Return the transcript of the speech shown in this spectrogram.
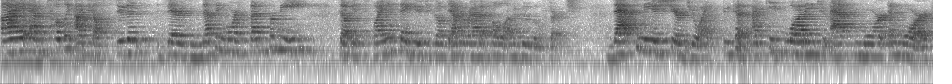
I am totally, I tell students, there's nothing more fun for me, so it's fine if they do to go down a rabbit hole of a Google search. That to me is sheer joy because I keep wanting to ask more and more.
